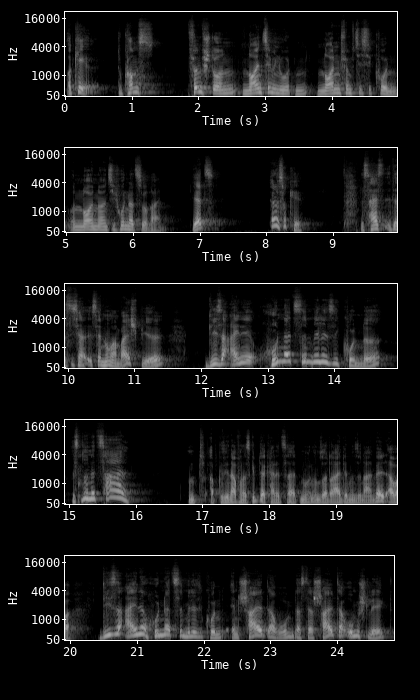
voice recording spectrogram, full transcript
Okay, du kommst fünf Stunden, 19 Minuten, 59 Sekunden und 99 Hundertstel rein. Jetzt? Ja, das ist okay. Das heißt, das ist ja, ist ja nur mal ein Beispiel. Diese eine hundertste Millisekunde ist nur eine Zahl. Und abgesehen davon, es gibt ja keine Zeit, nur in unserer dreidimensionalen Welt, aber Diese eine hundertstel Millisekunde entscheidet darum, dass der Schalter umschlägt.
